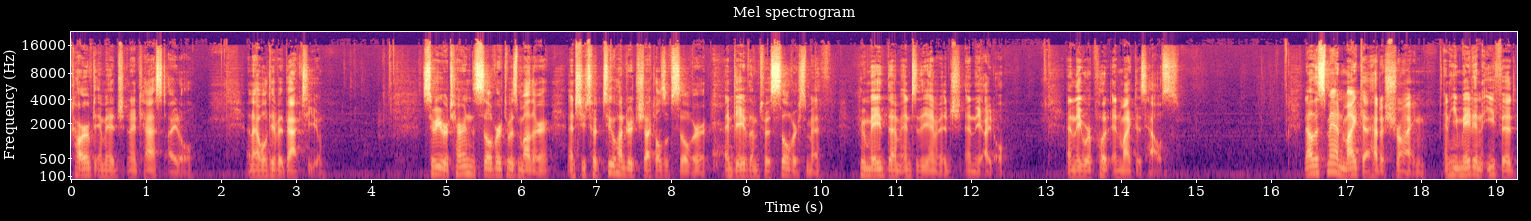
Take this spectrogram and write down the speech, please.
carved image and a cast idol, and I will give it back to you. So he returned the silver to his mother, and she took two hundred shekels of silver and gave them to a silversmith, who made them into the image and the idol. And they were put in Micah's house. Now this man Micah had a shrine and he made an ephod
